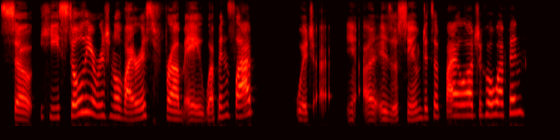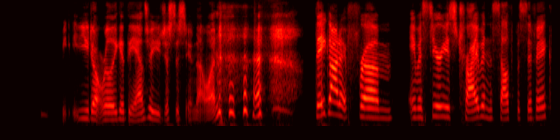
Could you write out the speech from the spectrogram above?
So he stole the original virus from a weapons lab, which uh, uh, is assumed it's a biological weapon you don't really get the answer, you just assume that one. they got it from a mysterious tribe in the South Pacific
